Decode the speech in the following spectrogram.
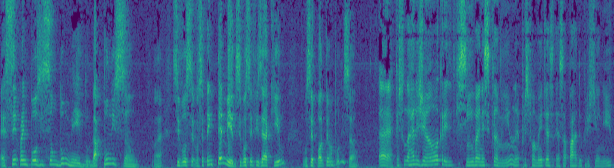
é sempre a imposição do medo, da punição. Né? Se você, você tem que ter medo, se você fizer aquilo, você pode ter uma punição. É, a questão da religião, eu acredito que sim, vai nesse caminho, né? principalmente essa parte do cristianismo.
